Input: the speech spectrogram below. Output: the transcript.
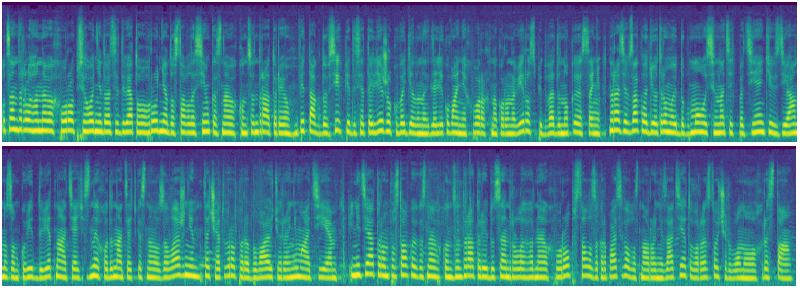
У центр легеневих хвороб сьогодні, 29 грудня, доставили сім кисневих концентраторів. Відтак до всіх 50 ліжок, виділених для лікування хворих на коронавірус, підведено кисень. Наразі в закладі отримують допомогу 17 пацієнтів з діагнозом COVID-19. З них 11 кисневозалежні та четверо перебувають у реанімації. Ініціатором поставки кисневих концентраторів до центру легеневих хвороб стала Закарпатська обласна організація Товариство Червоного Христа.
